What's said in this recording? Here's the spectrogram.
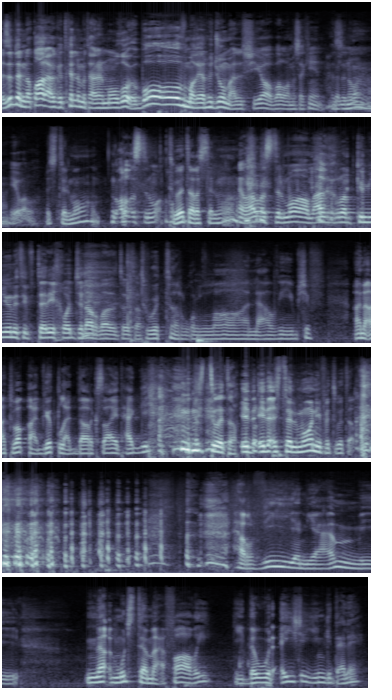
الزبدة إنه طالع وقد تكلمت عن الموضوع POV ما غير هجوم على الشياب. والله مساكين حزنون. إي والله. استلموهم. والله استلموهم. تويتر استلموهم. والله استلموهم. أغرب community في تاريخ وجه الأرض هذا تويتر. تويتر والله العظيم. شوف أنا أتوقع بيطلع ال dark side حقي. من تويتر. إذا إذا استلموني في تويتر. حرفيا يا عمي مجتمع فاضي يدور أي شيء ينقد عليه.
